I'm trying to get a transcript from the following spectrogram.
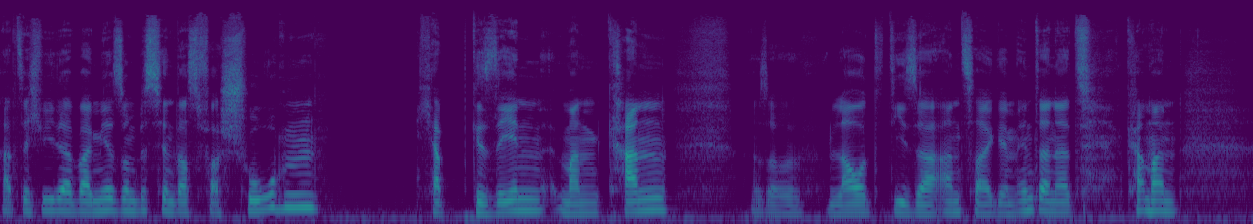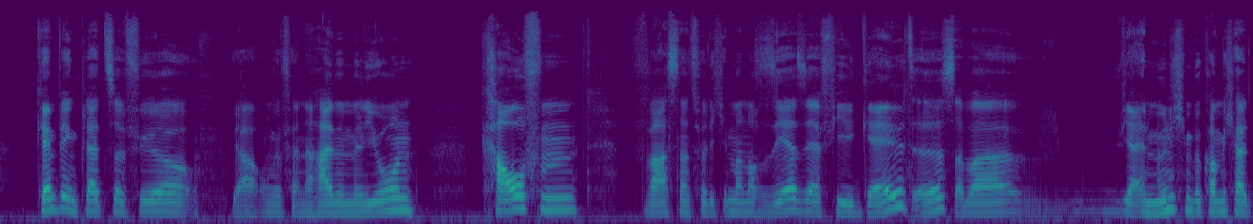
hat sich wieder bei mir so ein bisschen was verschoben. Ich habe gesehen, man kann, also laut dieser Anzeige im Internet, kann man Campingplätze für ja, ungefähr eine halbe Million kaufen was natürlich immer noch sehr, sehr viel Geld ist, aber ja, in München bekomme ich halt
